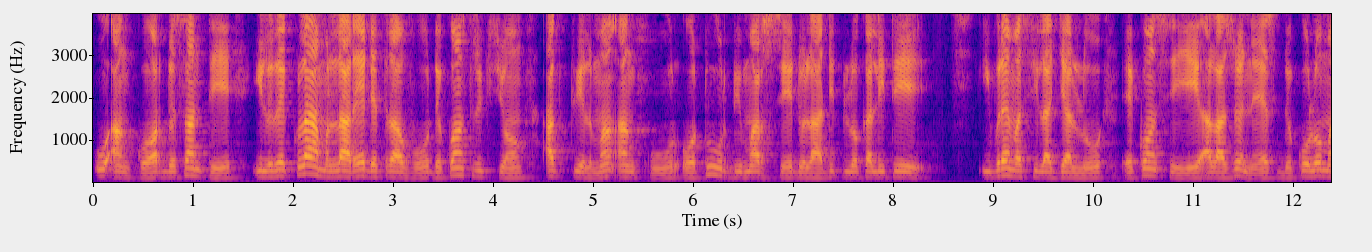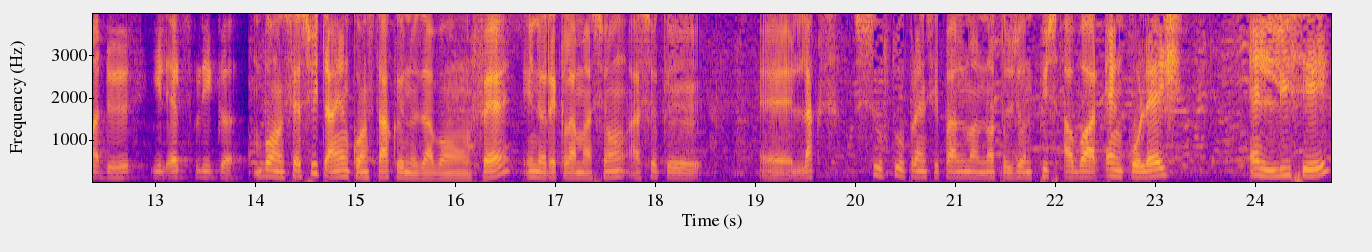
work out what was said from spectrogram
ou encore de santé, ils réclament l'arrêt des travaux de construction actuellement en cours autour du marché de la dite localité. Ibrahim Silla Diallo est conseiller à la jeunesse de Coloma 2. Il explique. Bon, c'est suite à un constat que nous avons fait, une réclamation à ce que euh, l'axe, surtout principalement notre zone, puisse avoir un collège, un lycée,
